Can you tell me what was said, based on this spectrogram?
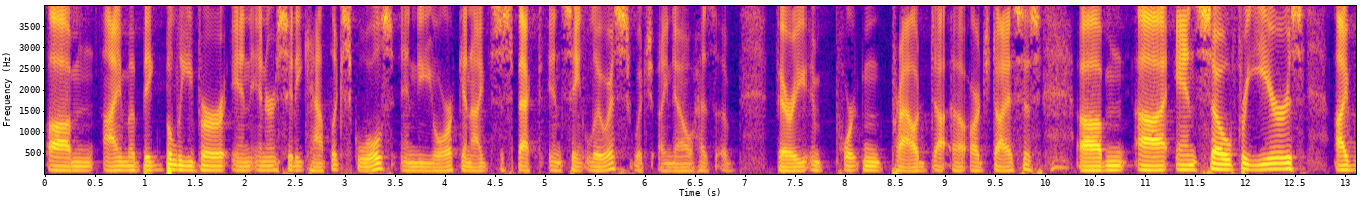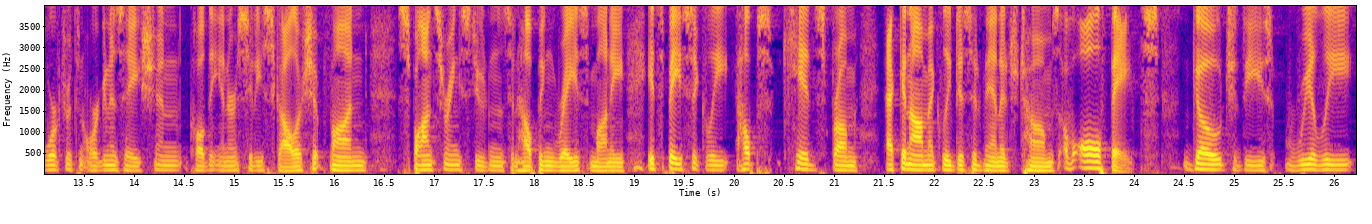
um, I'm a big believer in inner city Catholic schools in New York, and I suspect in St. Louis, which I know has a very important, proud uh, archdiocese. Um, uh, and so for years, I've worked with an organization called the Inner City Scholarship Fund, sponsoring students and helping raise money. It's basically helps kids from economically disadvantaged homes of all faiths go to these really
